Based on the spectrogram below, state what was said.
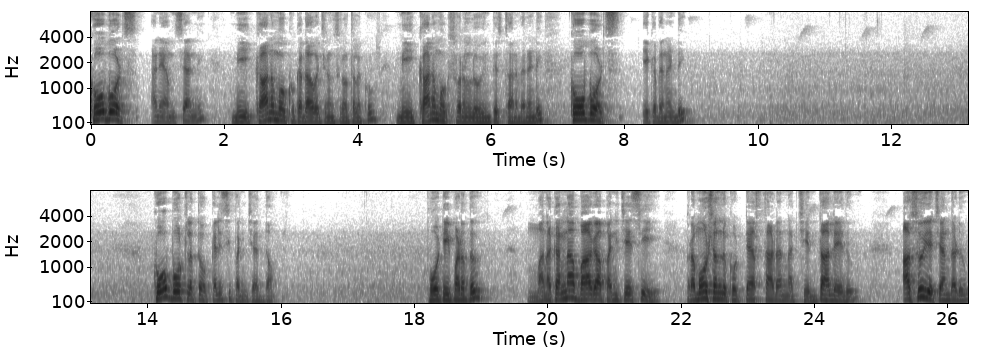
కోబోర్డ్స్ అనే అంశాన్ని మీ కానమోకు కథ వచ్చిన శ్రోతలకు మీ కానమోకు స్వరంలో వినిపిస్తాను వినండి. కోబోర్డ్స్ ఇక వినండి. కోబోట్లతో కలిసి పనిచేద్దాం పోటీ పడదు. మనకన్నా బాగా పనిచేసి ప్రమోషన్లు కొట్టేస్తాడన్న చింత లేదు. అసూయ చెందడు.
